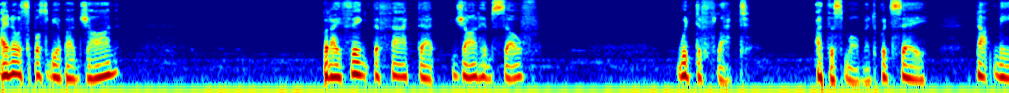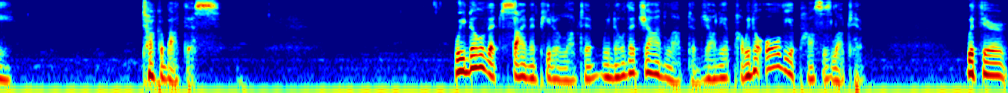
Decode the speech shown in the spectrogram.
I know it's supposed to be about John, but I think the fact that John himself would deflect at this moment, would say, Not me. Talk about this. We know that Simon Peter loved him. We know that John loved him. John the Apostle. We know all the apostles loved him with their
